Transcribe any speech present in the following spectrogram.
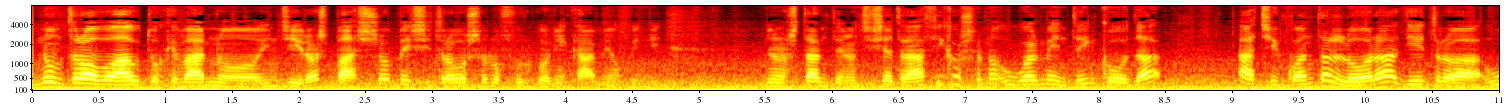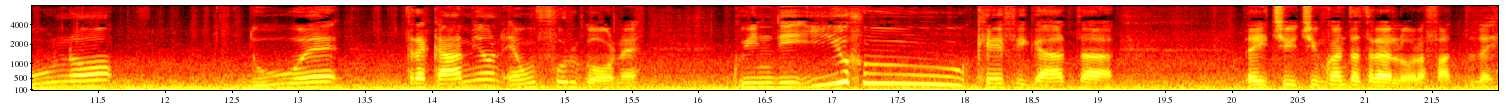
non trovo auto che vanno in giro a spasso, bensì trovo solo furgoni e camion, quindi nonostante non ci sia traffico, sono ugualmente in coda a 50 all'ora dietro a 1, 2, 3 camion e un furgone. Quindi, yuhu, che figata! Dai, 53 all'ora fatto, dai.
